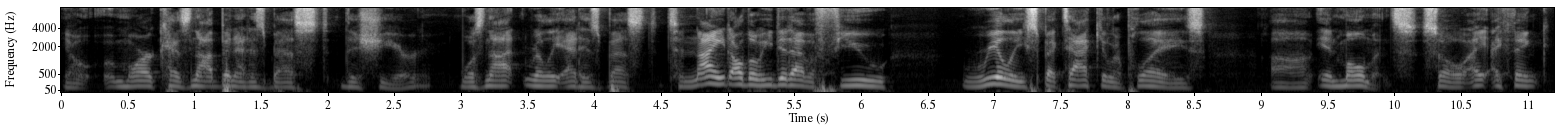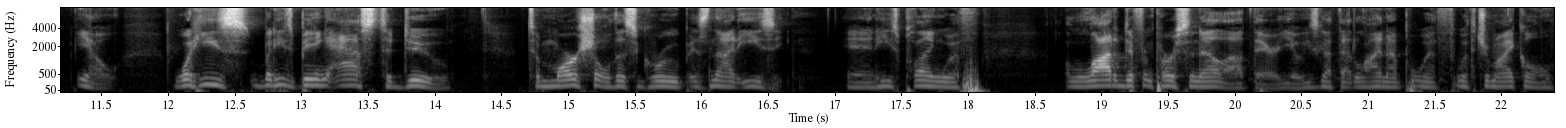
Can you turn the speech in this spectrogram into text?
you know, Marc has not been at his best this year was not really at his best tonight, although he did have a few really spectacular plays uh, in moments. So I, I think you know what he's but he's being asked to do to marshal this group is not easy, and he's playing with a lot of different personnel out there. You know, he's got that lineup with with JaMychal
